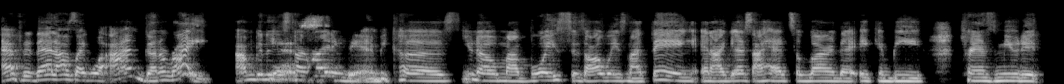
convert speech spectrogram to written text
after that, I was like, well, I'm gonna write. I'm going to yes. just start writing then because, you know, my voice is always my thing. And I guess I had to learn that it can be transmuted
